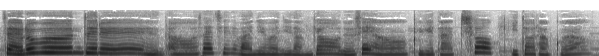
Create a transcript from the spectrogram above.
자, 여러분들은, 어, 사진을 많이 많이 남겨놓으세요. 그게 다 추억이더라고요.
